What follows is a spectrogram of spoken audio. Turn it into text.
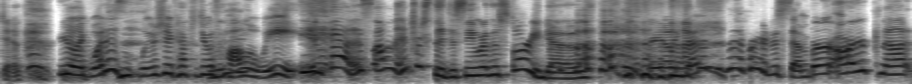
Joking. You're like, what does Lucic have to do with Halloween? Yes, I'm interested to see where the story goes. like, is that for December arc, not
